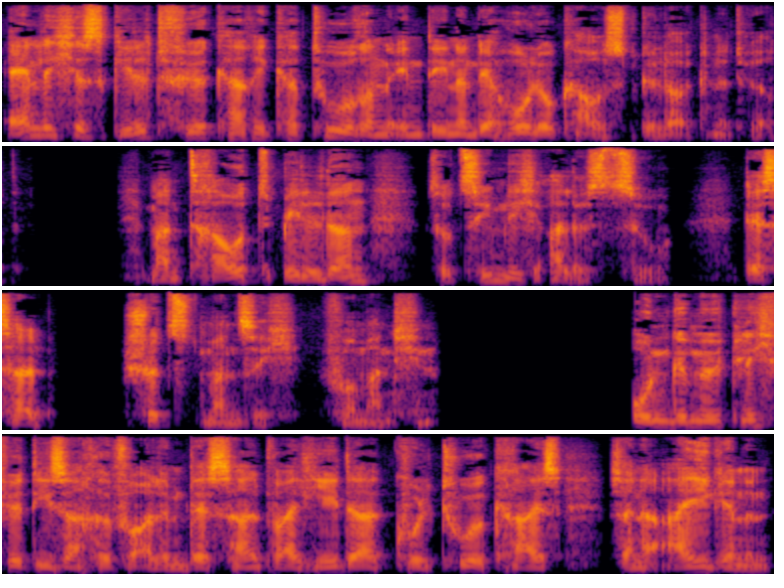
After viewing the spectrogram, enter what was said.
Ähnliches gilt für Karikaturen, in denen der Holocaust geleugnet wird. Man traut Bildern so ziemlich alles zu, deshalb schützt man sich vor manchen. Ungemütlich wird die Sache vor allem deshalb, weil jeder Kulturkreis seine eigenen,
